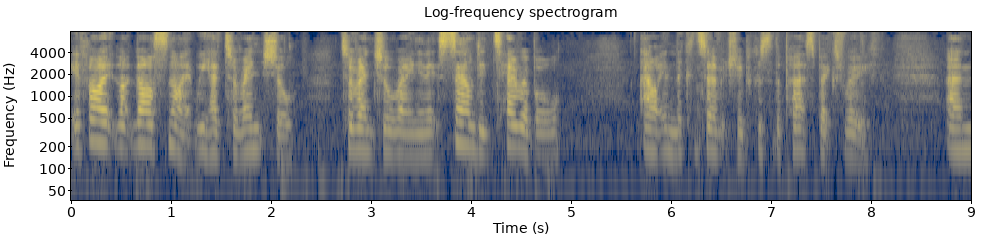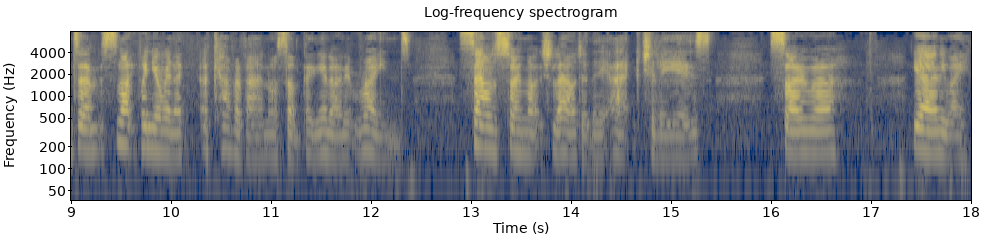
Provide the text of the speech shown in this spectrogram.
if I, like last night, we had torrential, torrential rain and it sounded terrible out in the conservatory because of the Perspex roof. And um, it's like when you're in a, a, caravan or something you know and it rains. Sounds so much louder than it actually is. So uh, yeah anyway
